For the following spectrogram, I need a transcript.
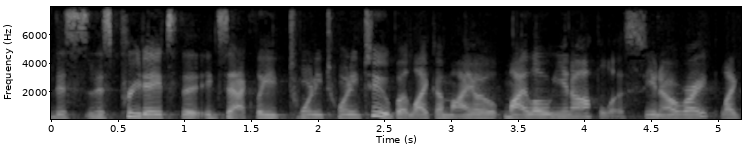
this this predates the exactly 2022, but like a Milo, Milo Yiannopoulos, you know, right? Like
